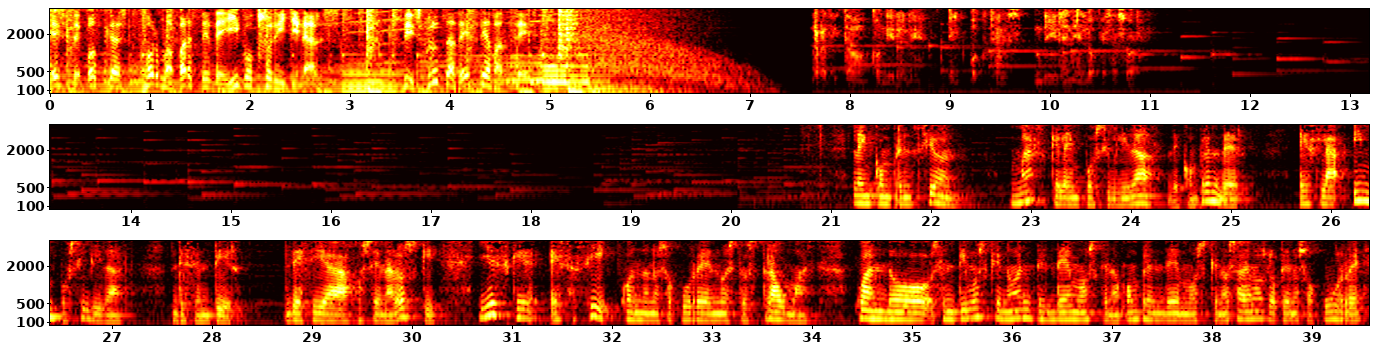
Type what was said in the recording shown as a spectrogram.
Este podcast forma parte de Evox Originals. Disfruta de este avance. Ratito con Irene, el podcast de Irene López Azor. La incomprensión, más que la imposibilidad de comprender, es la imposibilidad de sentir, decía José Naroski. Y es que es así cuando nos ocurren nuestros traumas, cuando sentimos que no entendemos, que no comprendemos, que no sabemos lo que nos ocurre,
